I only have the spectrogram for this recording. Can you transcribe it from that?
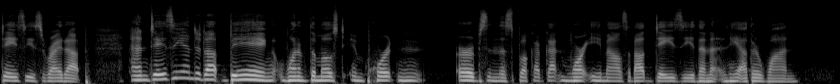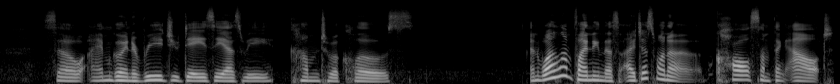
Daisy's write up. And Daisy ended up being one of the most important herbs in this book. I've gotten more emails about Daisy than any other one. So I'm going to read you Daisy as we come to a close. And while I'm finding this, I just want to call something out.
